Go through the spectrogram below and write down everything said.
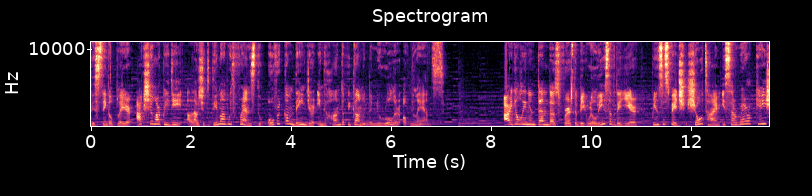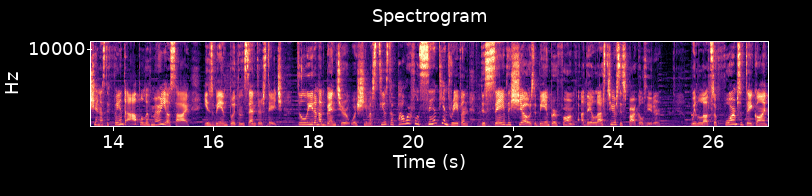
this single player action RPG allows you to team up with friends to overcome danger in the hunt of becoming the new ruler of the lands. Arguably Nintendo's first big release of the year, Princess Peach Showtime is a rare occasion as the famed apple of Mario's eye is being put on center stage to lead an adventure where she must use a powerful sentient ribbon to save the shows being performed at the illustrious Sparkle Theater. With lots of forms to take on,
